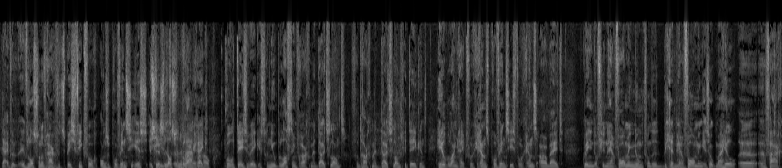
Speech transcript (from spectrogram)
Ja, even, even los van de vraag of het specifiek voor onze provincie is. Precies, los van eh, de vraag belangrijk. ook. Bijvoorbeeld deze week is er een nieuw belastingverdrag met Duitsland. Verdrag met Duitsland getekend. Heel belangrijk voor grensprovincies, voor grensarbeid. Ik weet niet of je een hervorming noemt, want het begrip hervorming is ook maar heel eh, eh, vaag.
